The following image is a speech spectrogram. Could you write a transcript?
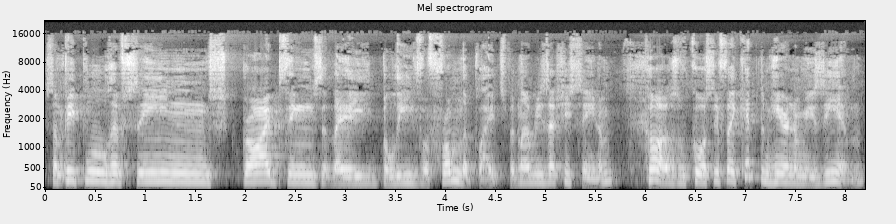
Some people have seen scribe things that they believe are from the plates, but nobody's actually seen them. Because, of course, if they kept them here in a museum,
